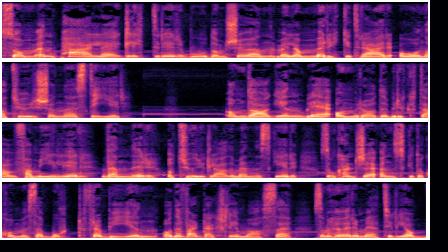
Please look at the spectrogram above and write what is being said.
Som en perle glitrer Bodomsjøen mellom mørke trær og naturskjønne stier. Om dagen ble området brukt av familier, venner og turglade mennesker som kanskje ønsket å komme seg bort fra byen og det hverdagslige maset som hører med til jobb,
